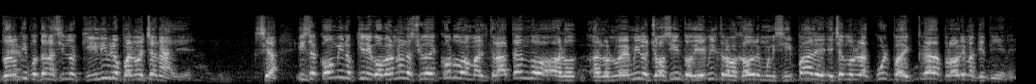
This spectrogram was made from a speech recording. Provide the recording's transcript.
donde los tipos están haciendo equilibrio para no echar a nadie. O sea, Isacomi no quiere gobernar la ciudad de Córdoba maltratando a los, a los 9.800, 10.000 trabajadores municipales, echándole la culpa de cada problema que tiene.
